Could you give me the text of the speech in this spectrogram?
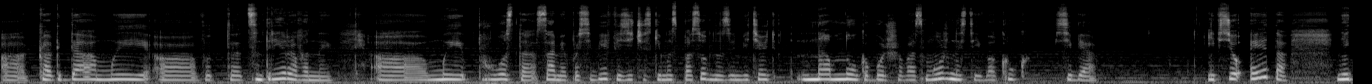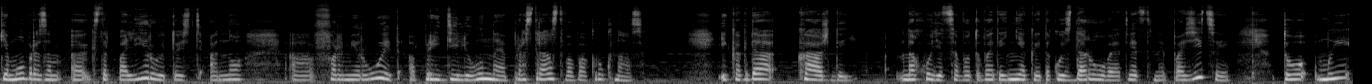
А, Когда мы а, вот э, центрированы, а, мы просто сами по себе физически мы способны замечать намного больше возможностей вокруг себя. И все это неким образом э, экстраполирует, то есть оно формирует определенное пространство вокруг нас. И когда каждый находится вот в этой некой такой здоровой ответственной позиции, то мы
